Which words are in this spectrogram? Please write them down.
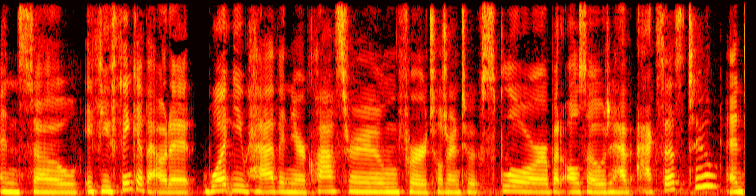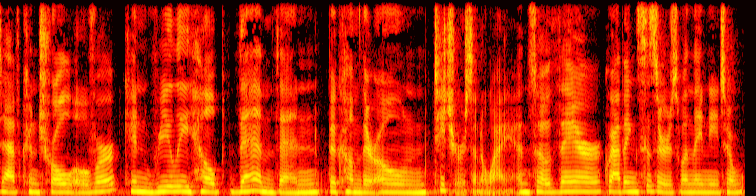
And so, if you think about it, what you have in your classroom for children to explore, but also to have access to and to have control over, can really help them then become their own teachers in a way. And so, they're grabbing scissors when they need to,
